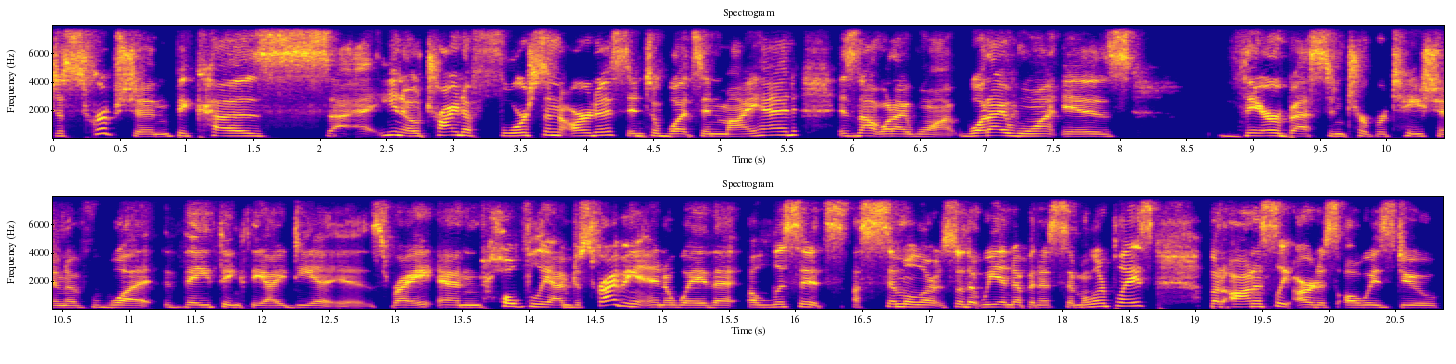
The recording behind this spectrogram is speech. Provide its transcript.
description because uh, you know trying to force an artist into what's in my head is not what i want what i want is their best interpretation of what they think the idea is right? And hopefully i'm describing it in a way that elicits a similar so that we end up in a similar place. But honestly artists always do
